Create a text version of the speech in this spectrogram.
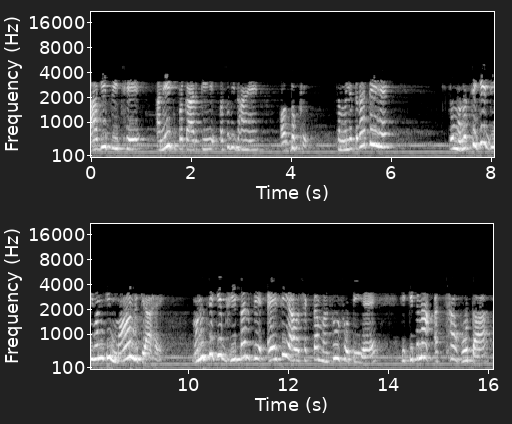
आगे पीछे अनेक प्रकार की असुविधाएँ और दुख सम्मिलित रहते हैं। तो मनुष्य के जीवन की मांग क्या है? मनुष्य के भीतर से ऐसी आवश्यकता महसूस होती है कि कितना अच्छा होता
